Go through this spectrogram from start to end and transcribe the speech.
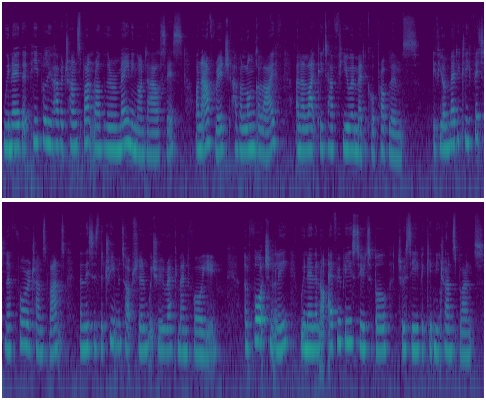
we know that people who have a transplant rather than remaining on dialysis, on average, have a longer life and are likely to have fewer medical problems. If you are medically fit enough for a transplant, then this is the treatment option which we recommend for you. Unfortunately, we know that not everybody is suitable to receive a kidney transplant.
